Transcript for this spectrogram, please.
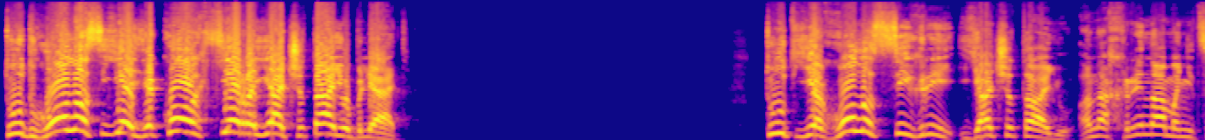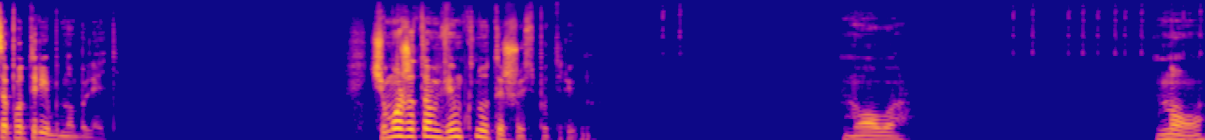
Тут голос є! Якого хера я читаю, блядь? Тут є голос в цій грі, я читаю. А нахрена мені це потрібно, блядь? Чи може там вімкнути щось потрібно? Мова. Ну.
